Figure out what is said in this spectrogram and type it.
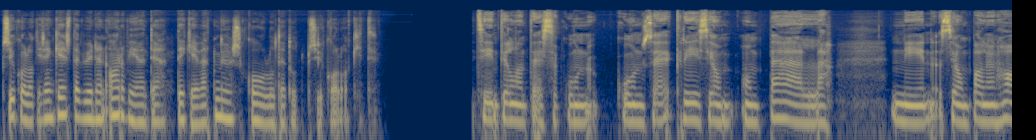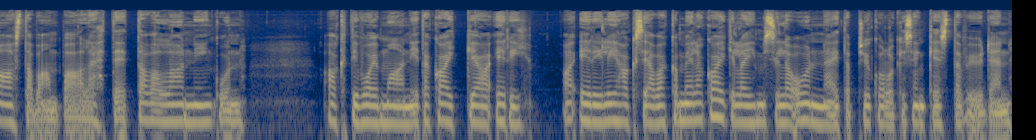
Psykologisen kestävyyden arviointia tekevät myös koulutetut psykologit. Siinä tilanteessa, kun, kun se kriisi on, on päällä, niin se on paljon haastavampaa lähteä tavallaan niin kuin – aktivoimaan niitä kaikkia eri, eri lihaksia, vaikka meillä kaikilla ihmisillä on näitä psykologisen kestävyyden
